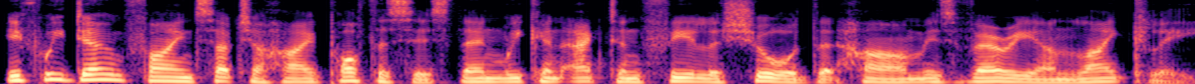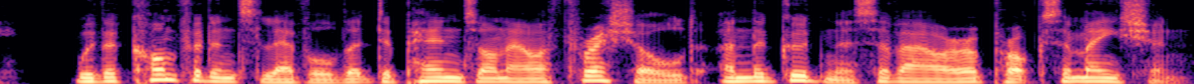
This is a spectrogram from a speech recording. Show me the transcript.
If we don't find such a hypothesis, then we can act and feel assured that harm is very unlikely, with a confidence level that depends on our threshold and the goodness of our approximation.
